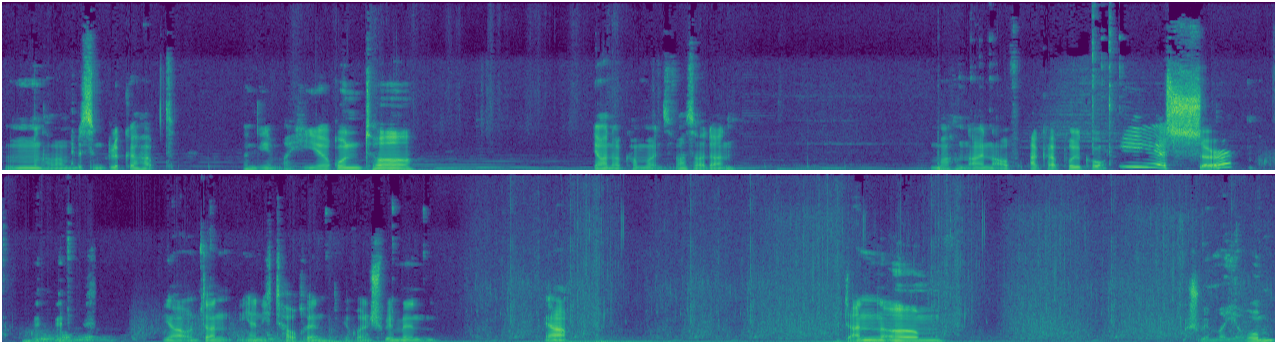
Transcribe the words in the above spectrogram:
Hm, haben wir ein bisschen Glück gehabt. Dann gehen wir hier runter. Ja, und dann kommen wir ins Wasser dann. Machen einen auf Acapulco. Yes, sir. ja, und dann ja nicht tauchen. Wir wollen schwimmen. Ja. Dann ähm, schwimmen wir hier rum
